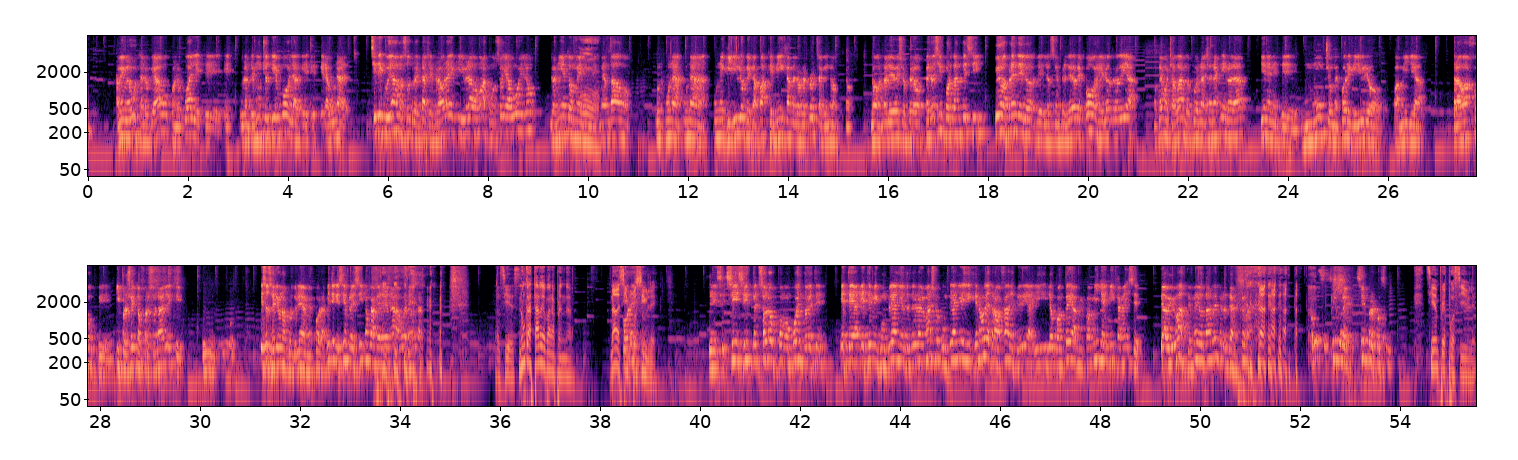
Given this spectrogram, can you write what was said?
A mí me gusta lo que hago, con lo cual este, eh, durante mucho tiempo la- era una... Sin descuidar los otros detalles, pero ahora he equilibrado más. Como soy abuelo, los nietos me, Oh. me han dado un, una, una- un equilibrio que capaz que mi hija me lo reprocha, que no, no, no, no le doy eso. Pero, pero es importante, sí, que uno aprende de, lo- de los emprendedores jóvenes. El otro día nos estamos charlando, después en Yanaki, en realidad tienen este, mucho mejor equilibrio familia-trabajo y proyectos personales que eso sería una oportunidad de mejora. Viste que siempre decís, no cambiaré nada, bueno, ahora- Así es. Nunca es tarde para aprender. Nada es Por eso. imposible. Sí, sí, sí, solo como cuento, este, este, este es mi cumpleaños, el 31 de mayo, cumpleaños, y dije, no voy a trabajar este día. Y lo conté a mi familia y mi hija me dice, te avivaste, medio tarde, pero te avivaste. Siempre, siempre es posible. Siempre es posible.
